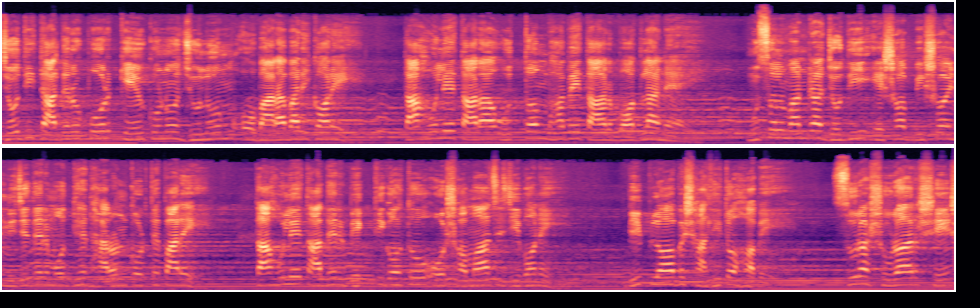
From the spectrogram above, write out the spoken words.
যদি তাদের ওপর কেউ কোনো জুলুম ও বাড়াবাড়ি করে, তাহলে তারা উত্তমভাবে তার বদলা নেয়। মুসলমানরা যদি এসব বিষয় নিজেদের মধ্যে ধারণ করতে পারে, তাহলে তাদের ব্যক্তিগত ও সমাজ জীবনে বিপ্লব সাধিত হবে। সুরা সুরার শেষ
